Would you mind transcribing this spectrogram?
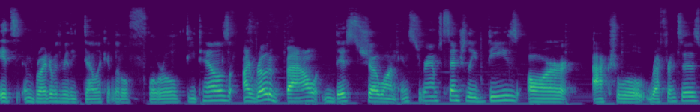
it's embroidered with really delicate little floral details. I wrote about this show on Instagram. Essentially, these are actual references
